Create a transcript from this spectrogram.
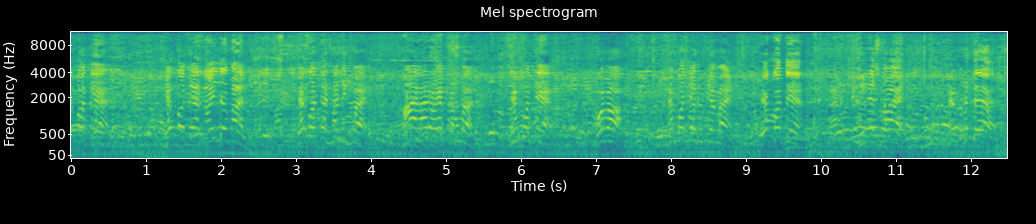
એકોતેર. એકોતેર નાઈ લો માલ એકોતેર સંદીપભાઈ. માલ હારો એક નંબર. એકોતેર. બોલો. એકોતેર રૂપિયા ભાઈ. એકોતેર. દિનેશભાઈ એકોતેર.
